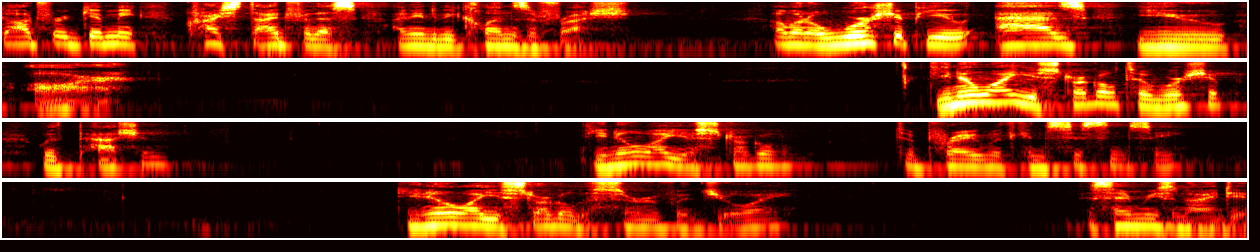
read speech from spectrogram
God, forgive me. Christ died for this. I need to be cleansed afresh. I want to worship you as you are. Do you know why you struggle to worship with passion? Do you know why you struggle to pray with consistency? Do you know why you struggle to serve with joy? The same reason I do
